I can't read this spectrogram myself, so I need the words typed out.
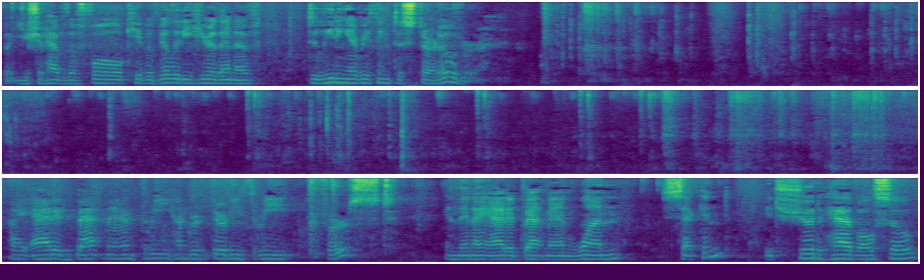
But you should have the full capability here then of deleting everything to start over. Batman 333 first, and then I added Batman 1 second. It should have also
